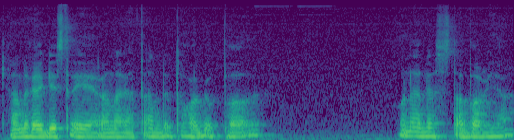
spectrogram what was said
kan registrera när ett andetag upphör och när nästa börjar?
